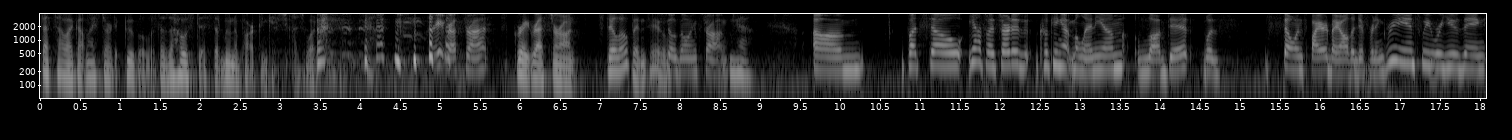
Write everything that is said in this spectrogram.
That's how I got my start at Google, was as a hostess at Luna Park, in case you guys wonder. Yeah. great restaurant. It's a great restaurant. Still open, too. Still going strong. Yeah. Um, but so, yeah, so I started cooking at Millennium, loved it, was so inspired by all the different ingredients we were using.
